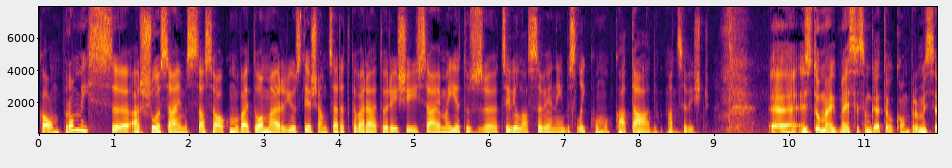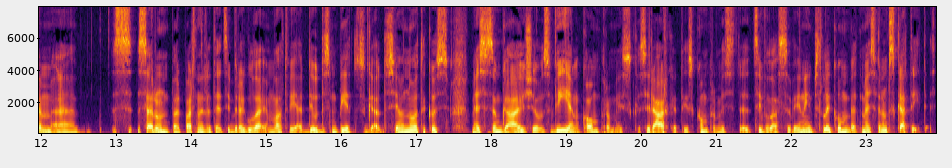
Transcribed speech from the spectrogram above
kompromiss eh, ar šo saimas sasaukumu, vai tomēr jūs tiešām cerat, ka varētu arī šī saima iet uz eh, civilās savienības likumu kā tādu mm. atsevišķu? Es domāju, ka mēs esam gatavi kompromisam saruna par partnerattiecību regulējumu Latvijā ir 25 gadus jau notikusi. Mēs esam gājuši jau uz vienu kompromisu, kas ir ārkārtīgs kompromiss eh, civilās savienības likuma, bet mēs varam skatīties.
